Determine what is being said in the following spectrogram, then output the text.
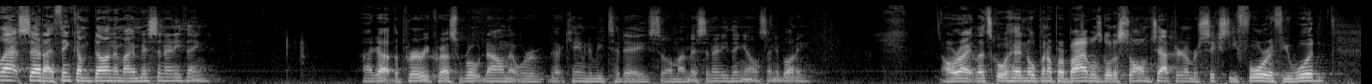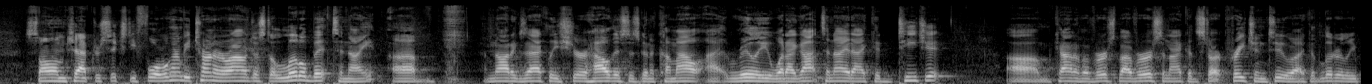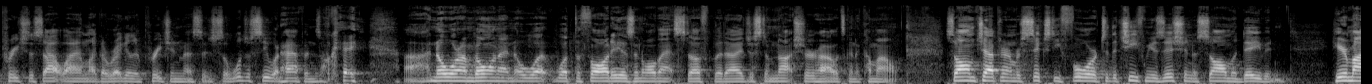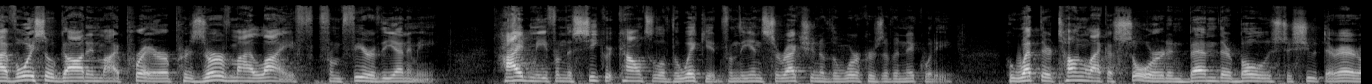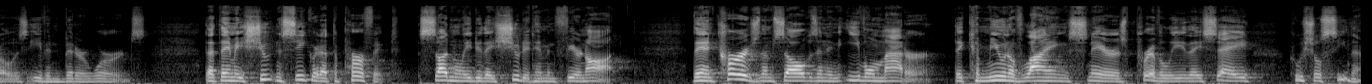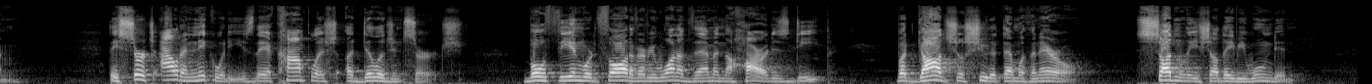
That said, I think I'm done. Am I missing anything? I got the prayer requests wrote down that were that came to me today. So am I missing anything else? Anybody? All right, let's go ahead and open up our Bibles. Go to Psalm chapter number 64, if you would. Psalm chapter 64. We're going to be turning around just a little bit tonight. Um, I'm not exactly sure how this is going to come out. I, really, what I got tonight, I could teach it um, kind of a verse by verse, and I could start preaching too. I could literally preach this outline like a regular preaching message. So we'll just see what happens, okay? Uh, I know where I'm going, I know what, what the thought is and all that stuff, but I just am not sure how it's going to come out. Psalm chapter number 64 to the chief musician, a psalm of David. Hear my voice, O God, in my prayer. Preserve my life from fear of the enemy. Hide me from the secret counsel of the wicked, from the insurrection of the workers of iniquity who whet their tongue like a sword and bend their bows to shoot their arrows, even bitter words, that they may shoot in secret at the perfect. Suddenly do they shoot at him and fear not. They encourage themselves in an evil matter. They commune of lying snares privily. They say, Who shall see them? They search out iniquities. They accomplish a diligent search. Both the inward thought of every one of them and the heart is deep. But God shall shoot at them with an arrow. Suddenly shall they be wounded.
